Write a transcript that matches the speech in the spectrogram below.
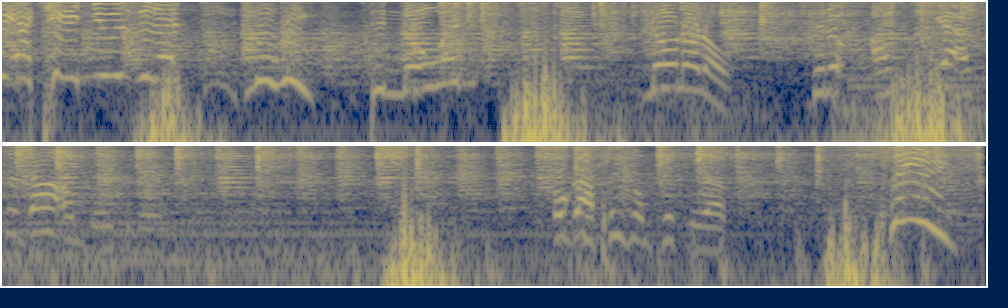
Wait, I can't use it No, wait, did no one? No, no, no. Did no, I still, yeah, I still got unbreakable. Oh god, please don't pick me up. Please!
